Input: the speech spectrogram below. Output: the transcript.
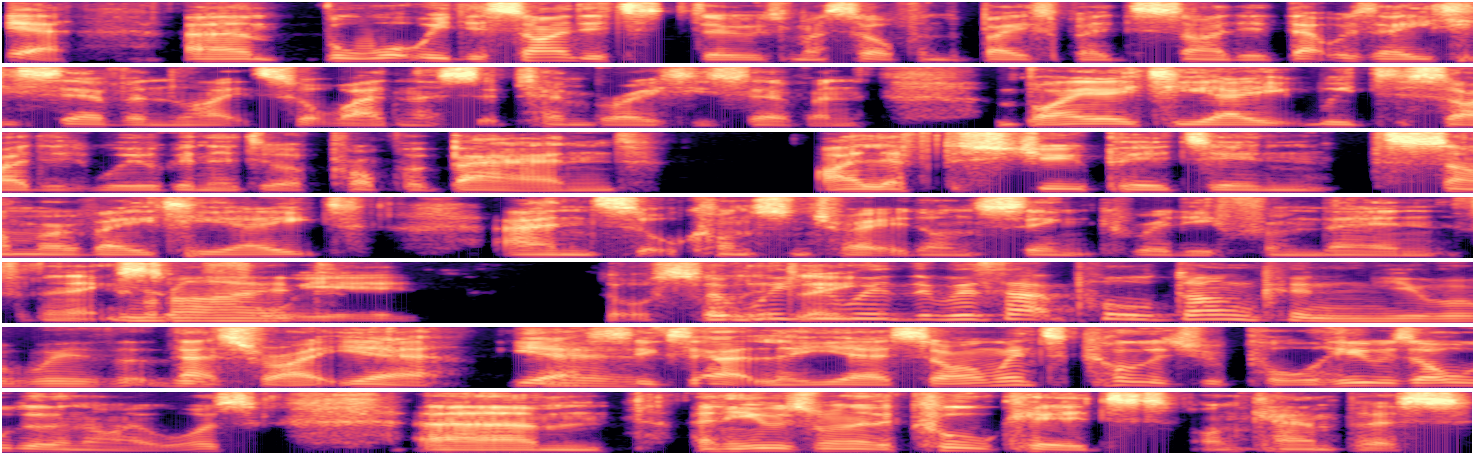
yeah, um, but what we decided to do is myself and the bass player decided that was 87, like sort of, I don't know, September 87. By 88, we decided we were going to do a proper band I left the Stupids in the summer of '88 and sort of concentrated on sink really from then for the next right. four years. Sort of so were you with, was that Paul Duncan you were with? That's right. Yeah. Yes, yes, exactly. Yeah. So I went to college with Paul. He was older than I was, um, and he was one of the cool kids on campus.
